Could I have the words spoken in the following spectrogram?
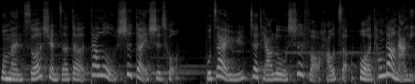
我们所选择的道路是对是错，不在于这条路是否好走或通到哪里。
